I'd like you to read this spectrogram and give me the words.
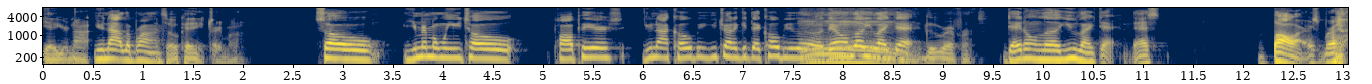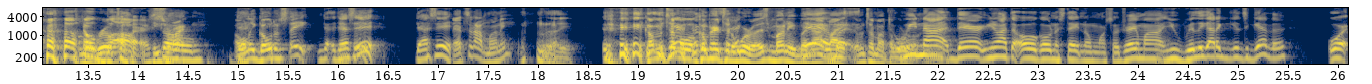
Yeah, you're not. you're not LeBron. It's okay, Draymond. So you remember when you told Paul Pierce, "You're not Kobe. You trying to get that Kobe love. They don't love you like that. Mm, Good reference. They don't love you like that." That's bars, bro. No, real talk. bars. He's so right. that- Only Golden State. th- that's, it. That's it. That's not money. like, coming to well, compared to the world, it's money, but not like I'm talking about the world. We not know? there. You're not the old Golden State no more. So Draymond, you really got to get together. Or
